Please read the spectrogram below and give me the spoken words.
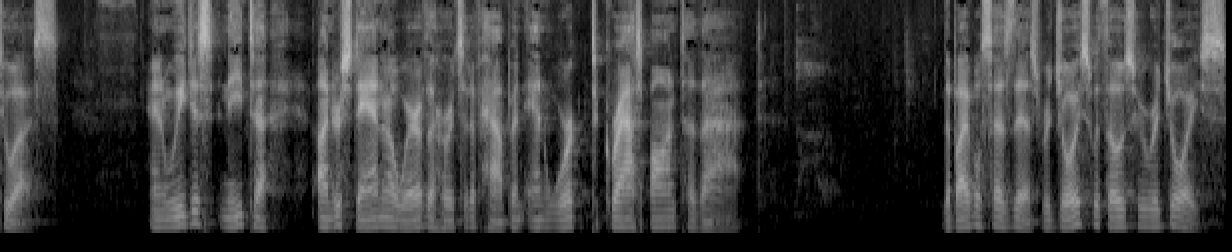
to us. And we just need to understand and aware of the hurts that have happened and work to grasp onto that. The Bible says this rejoice with those who rejoice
